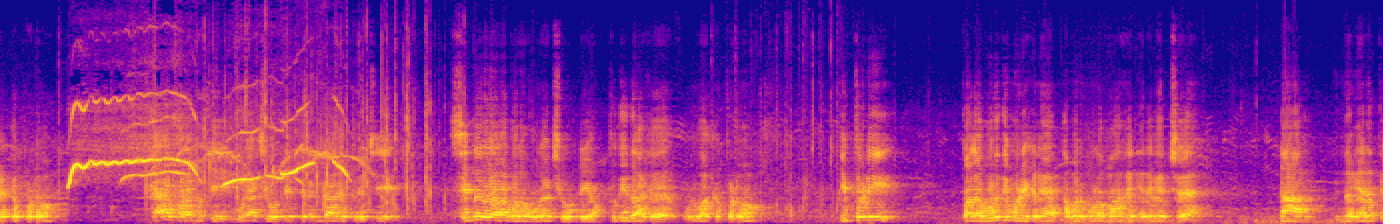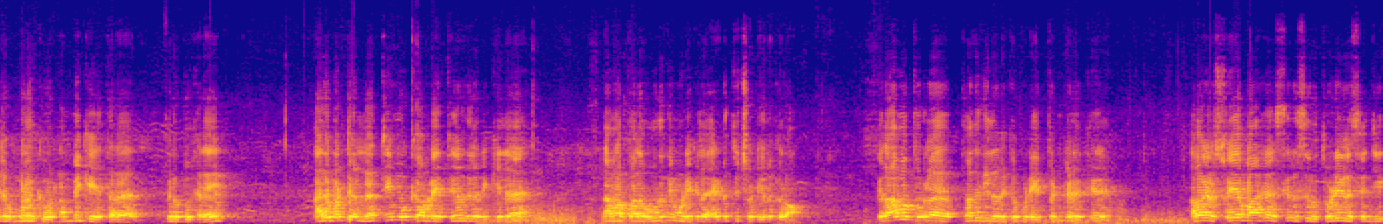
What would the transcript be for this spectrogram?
கட்டப்படும். காரபரமத்தி ஊராட்சி ஒன்றியத்தை ரெண்டாக பிரித்து சின்னதாரபுரம் ஊராட்சி ஒன்றியம் புதிதாக உருவாக்கப்படும். இப்படி பல உறுதிமொழிகளை அவர் மூலமாக நிறைவேற்ற நான் இந்த நேரத்தில் உங்களுக்கு ஒரு நம்பிக்கையை தர விரும்புகிறேன். அது மட்டும் இல்ல திமுகவுடைய தேர்தல் அறிக்கையில நம்ம பல உறுதிமொழிகளை எடுத்து சொல்லியிருக்கிறோம். கிராமப்புற பகுதியில் இருக்கக்கூடிய பெண்களுக்கு அவர்கள் சுயமாக சிறு சிறு தொழிலை செஞ்சு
